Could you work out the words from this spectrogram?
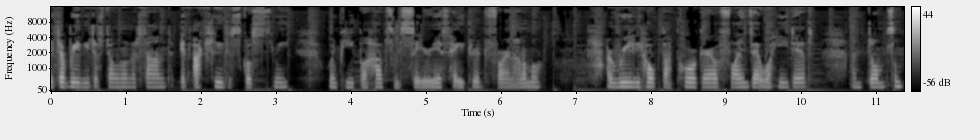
which I really just don't understand. It actually disgusts me when people have some serious hatred for an animal. I really hope that poor girl finds out what he did and dumps him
